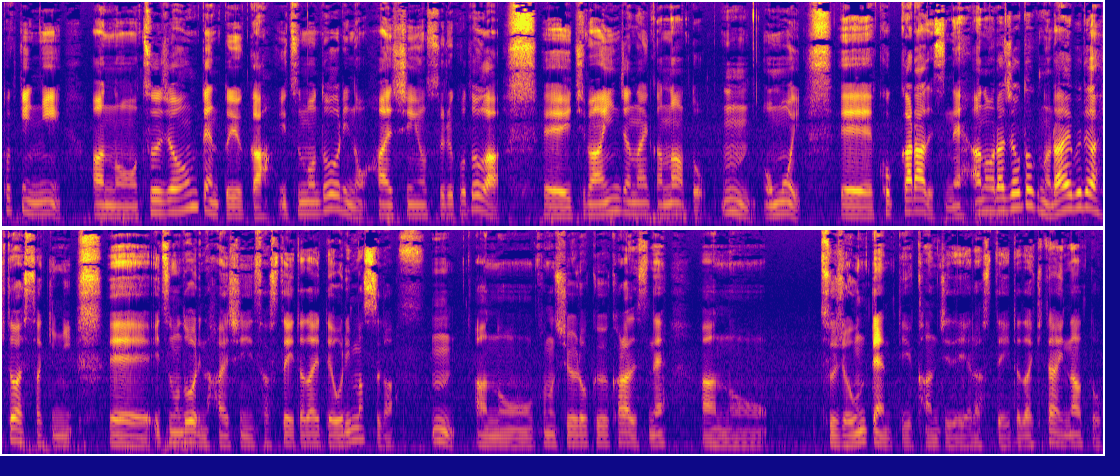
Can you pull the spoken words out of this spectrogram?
時に、あの、通常運転というか、いつも通りの配信をすることが、えー、一番いいんじゃないかなと、うん、思い、えー、こっからですね、あの、ラジオトークのライブでは一足先に、えー、いつも通りの配信させていただいておりますが、うん、あのこの収録からですね、あの通常運転っていう感じでやらせていただきたいなと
